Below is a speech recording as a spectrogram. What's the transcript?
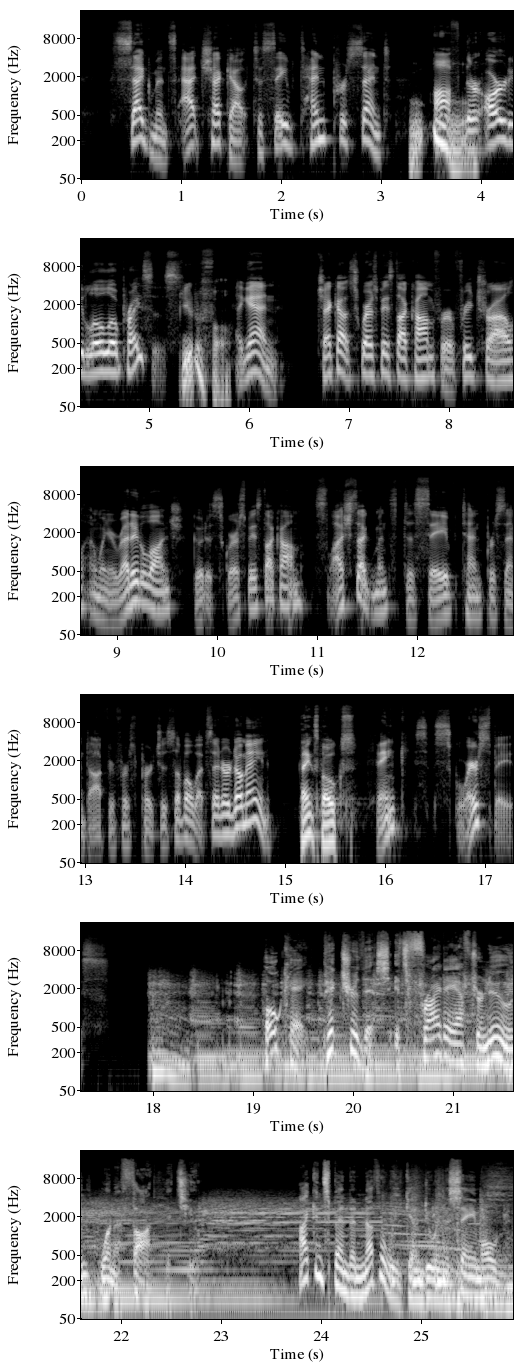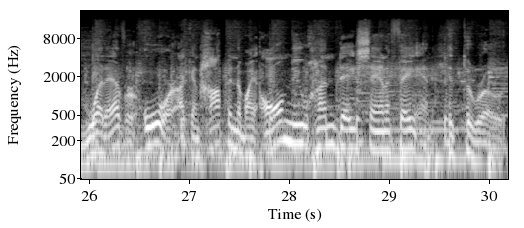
segments at checkout to save 10% off Ooh. their already low, low prices. Beautiful. Again, check out squarespace.com for a free trial. And when you're ready to launch, go to squarespace.com slash segments to save 10% off your first purchase of a website or domain. Thanks, folks. Thanks, Squarespace. Okay, picture this. It's Friday afternoon when a thought hits you. I can spend another weekend doing the same old whatever, or I can hop into my all new Hyundai Santa Fe and hit the road.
